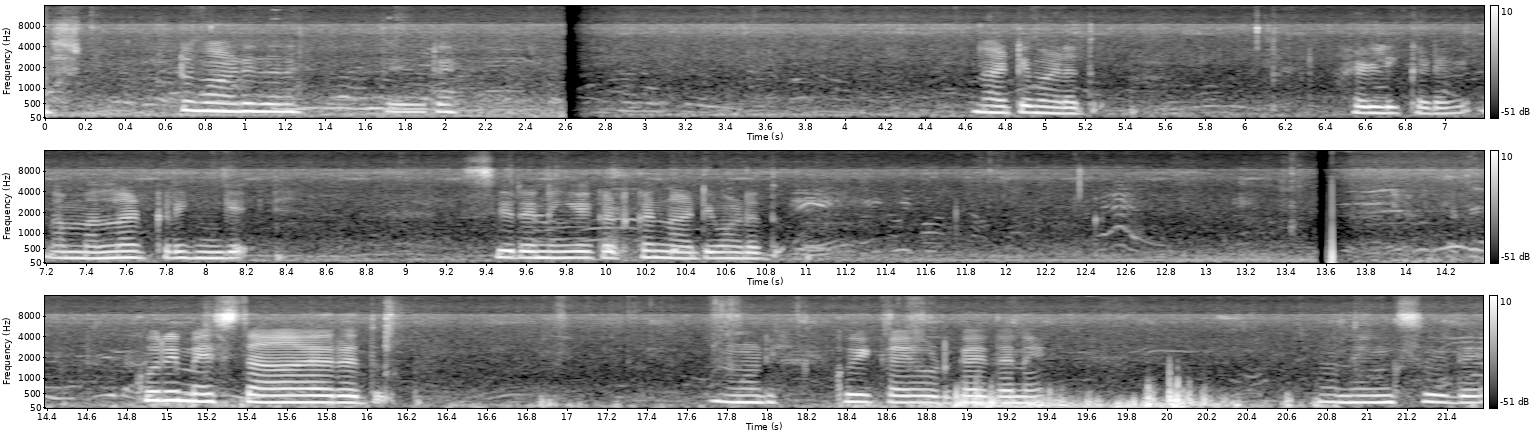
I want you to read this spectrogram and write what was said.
ಅಷ್ಟು ಮಾಡಿದ್ದಾರೆ ದೇವ್ರೆ. ನಾಟಿ ಮಾಡೋದು. ಹಳ್ಳಿ ಕಡೆಗೆ, ನಮ್ಮ ಮಲೆನಾಡು ಕಡೆ ಹಿಂಗೆ. ಸೀರೆ ಹಿಂಗೆ ಕಟ್ಕೊಂಡು ನಾಟಿ ಮಾಡೋದು. ಕುರಿ ಮೇಯಿಸ್ತಾ ಇರೋದು. ನೋಡಿ, ಕುರಿ ಕಾಯಿ ಹುಡುಗ ಇದ್ದಾನೆ. ಒಂದು ಹೆಂಗಸು ಇದೆ.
